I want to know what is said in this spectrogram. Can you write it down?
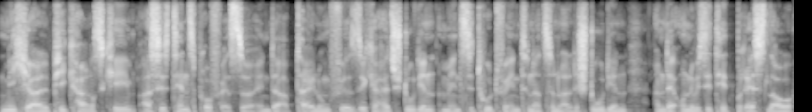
Michael Pikarski, Assistenzprofessor in der Abteilung für Sicherheitsstudien am Institut für internationale Studien an der Universität Breslau,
